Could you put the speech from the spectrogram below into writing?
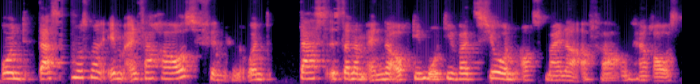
Und das muss man eben einfach herausfinden. Und das ist dann am Ende auch die Motivation aus meiner Erfahrung heraus.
